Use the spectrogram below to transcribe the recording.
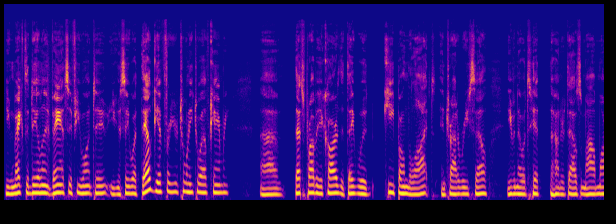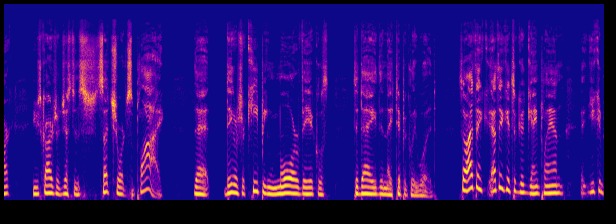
You can make the deal in advance if you want to. You can see what they'll give for your 2012 Camry. Um, that's probably a car that they would keep on the lot and try to resell, even though it's hit the 100,000 mile mark. Used cars are just in sh- such short supply that dealers are keeping more vehicles today than they typically would. So I think I think it's a good game plan. You can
